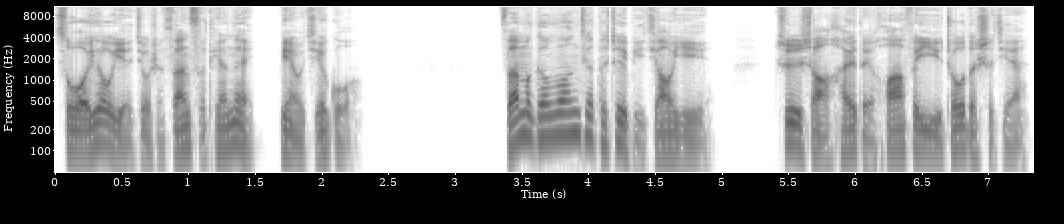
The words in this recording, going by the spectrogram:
左右也就是三四天内便有结果。咱们跟汪家的这笔交易，至少还得花费一周的时间。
